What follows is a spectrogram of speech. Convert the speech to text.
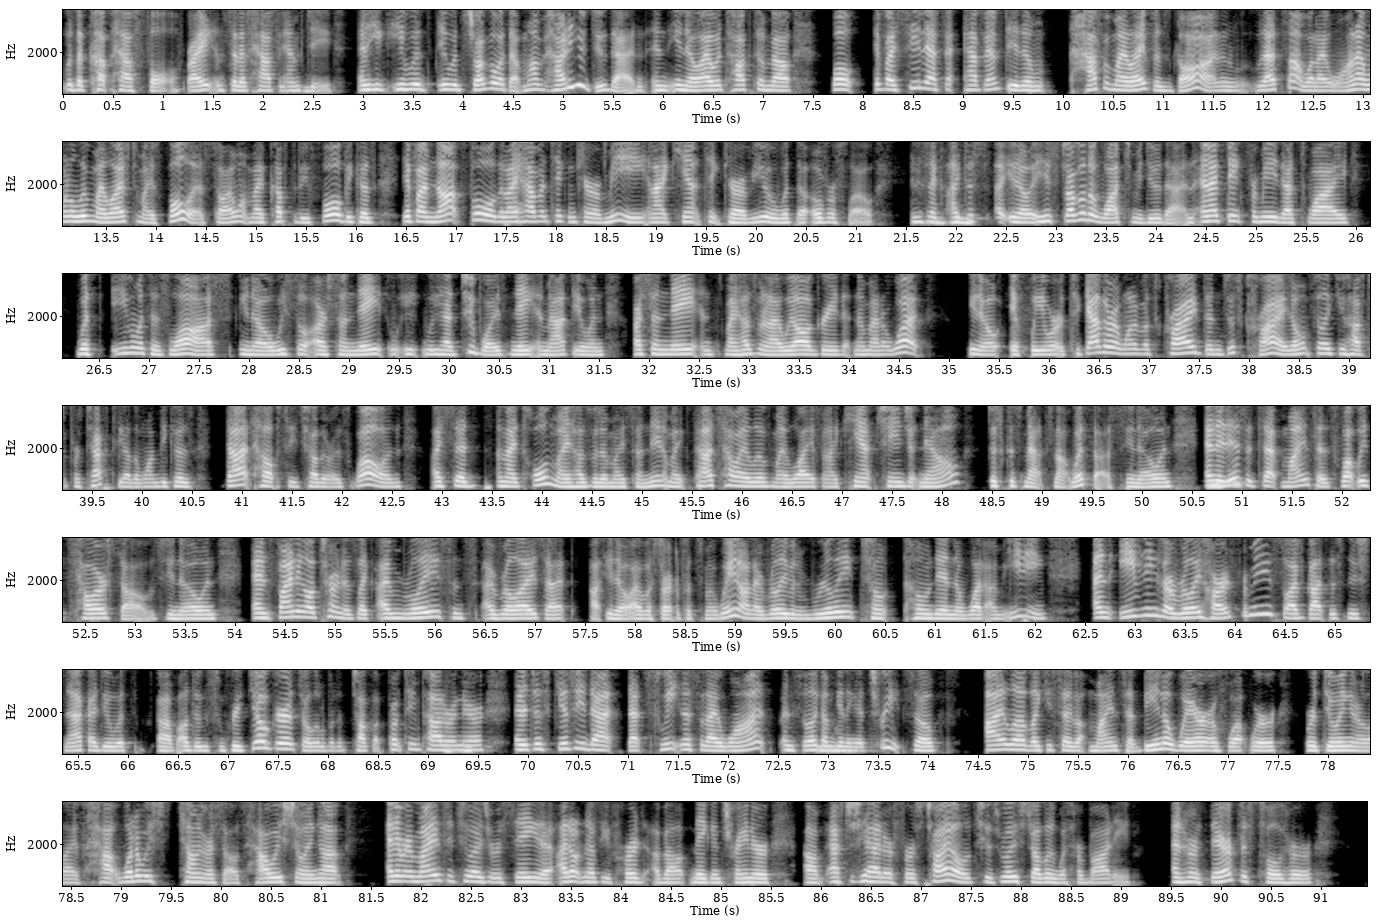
with a cup half full, right? Instead of half mm-hmm. empty. And he he would he would struggle with that. Mom, how do you do that? And, and you know, I would talk to him about, well, if I see that half empty, then half of my life is gone and that's not what i want. I want to live my life to my fullest so i want my cup to be full because if i'm not full then i haven't taken care of me and i can't take care of you with the overflow. And he's like mm-hmm. i just you know he struggled to watch me do that. And, and i think for me that's why with even with his loss you know we still our son nate we, we had two boys nate and matthew and our son nate and my husband and i we all agree that no matter what you know, if we were together and one of us cried, then just cry. Don't feel like you have to protect the other one because that helps each other as well. And I said, and I told my husband and my son Nate, I'm like, that's how I live my life, and I can't change it now just because Matt's not with us, you know. And and mm-hmm. it is, it's that mindset. It's what we tell ourselves, you know, and and finding alternatives. Like I'm really, since I realized that, uh, you know, I was starting to put some weight on, I've really been really to- honed in on what I'm eating and evenings are really hard for me. So I've got this new snack I do with um, I'll do some Greek yogurts or a little bit of chocolate protein powder in there, and it just gives me that that sweetness that I want and feel like mm-hmm. I'm getting mm-hmm. a treat. So I love, like you said about mindset, being aware of what we're we're doing in our life. How what are we telling ourselves? How are we showing up? And it reminds me too, as you were saying that I don't know if you've heard about Meghan Trainor. Um, after she had her first child, she was really struggling with her body, and her therapist told her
